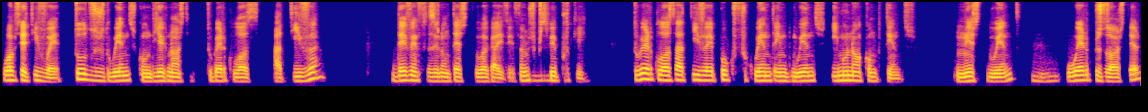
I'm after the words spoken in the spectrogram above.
O objetivo é todos os doentes com diagnóstico de tuberculose ativa devem fazer um teste do HIV. Vamos uhum. perceber porquê. Tuberculose ativa é pouco frequente em doentes imunocompetentes. Neste doente, uhum. o herpes zoster,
